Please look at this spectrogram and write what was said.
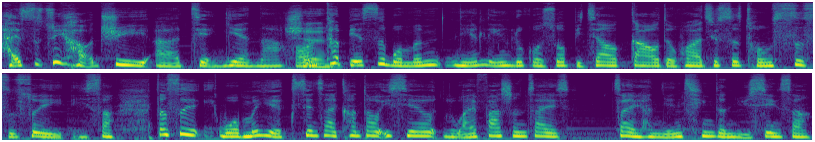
还是最好去呃检验呐、啊哦特别是我们年龄如果说比较高的话，就是从四十岁以上。但是我们也现在看到一些乳癌发生在在很年轻的女性上，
